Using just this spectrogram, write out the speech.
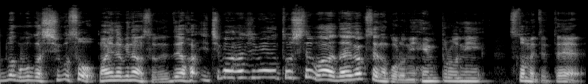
僕僕は仕事、そう、マイナビなんですよね。で、は一番初めとしては、大学生の頃にヘンプロに勤めてて、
